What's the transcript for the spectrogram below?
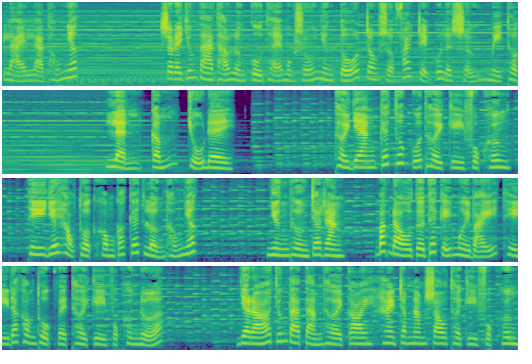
lại là thống nhất sau đây chúng ta thảo luận cụ thể một số nhân tố trong sự phát triển của lịch sử mỹ thuật. Lệnh cấm chủ đề Thời gian kết thúc của thời kỳ phục hưng thì giới học thuật không có kết luận thống nhất. Nhưng thường cho rằng bắt đầu từ thế kỷ 17 thì đã không thuộc về thời kỳ phục hưng nữa. Do đó chúng ta tạm thời coi 200 năm sau thời kỳ phục hưng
